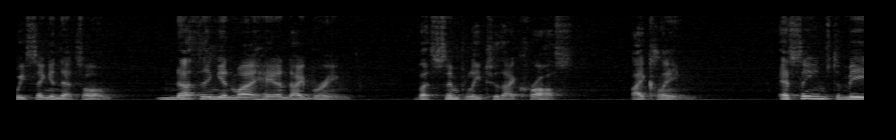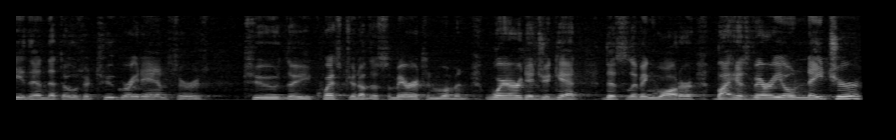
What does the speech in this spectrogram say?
We sing in that song. Nothing in my hand I bring, but simply to thy cross I cling. It seems to me then that those are two great answers to the question of the Samaritan woman where did you get this living water? By his very own nature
